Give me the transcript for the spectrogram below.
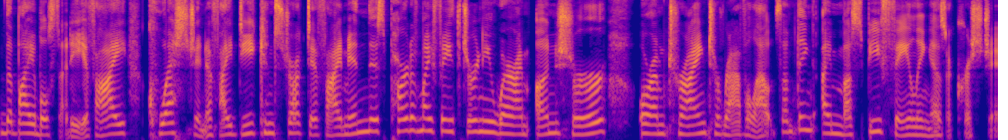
the Bible study, if I question, if I deconstruct, if I'm in this part of my faith journey where I'm unsure or I'm trying to ravel out something, I must be failing as a Christian.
